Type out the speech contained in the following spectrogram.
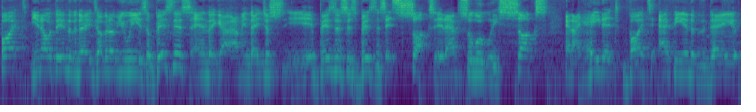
But, you know, at the end of the day, WWE is a business, and they got, I mean, they just, business is business. It sucks. It absolutely sucks, and I hate it, but at the end of the day,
